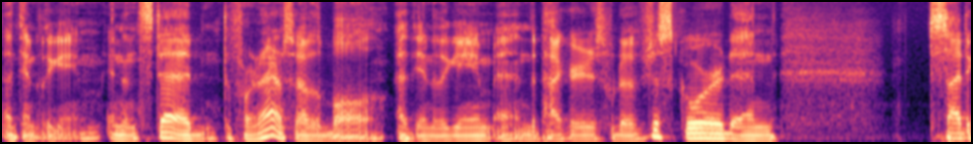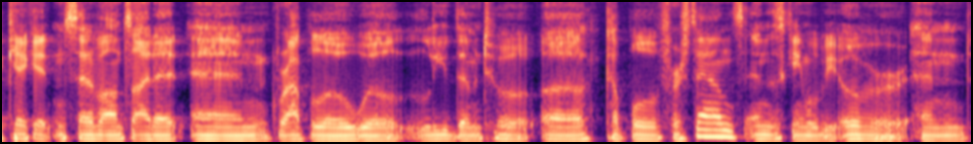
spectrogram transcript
at the end of the game. And instead, the 49ers will have the ball at the end of the game, and the Packers would have just scored and decide to kick it instead of onside it. And Garoppolo will lead them to a, a couple of first downs, and this game will be over, and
